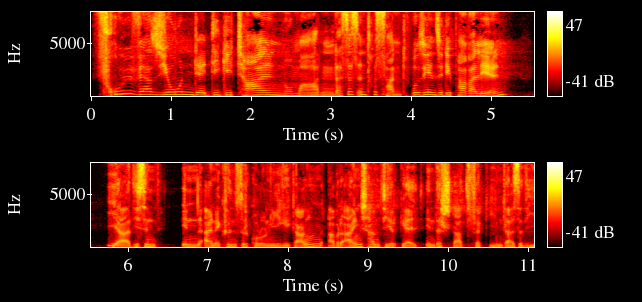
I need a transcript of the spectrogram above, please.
Frühversionen der digitalen Nomaden. Das ist interessant. Wo sehen Sie die Parallelen? Ja, die sind in eine Künstlerkolonie gegangen, aber eigentlich haben sie ihr Geld in der Stadt verdient. Also die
